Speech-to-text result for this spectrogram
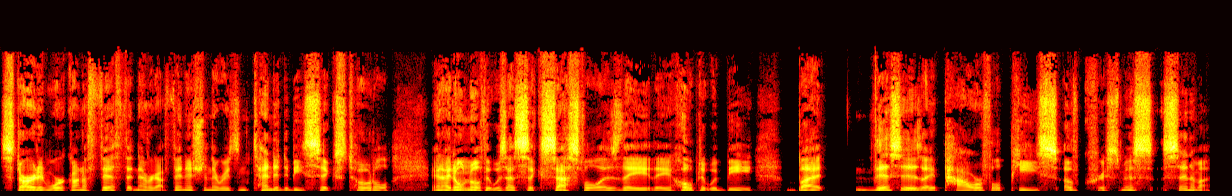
started work on a fifth that never got finished. And there was intended to be six total. And I don't know if it was as successful as they, they hoped it would be, but this is a powerful piece of Christmas cinema.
